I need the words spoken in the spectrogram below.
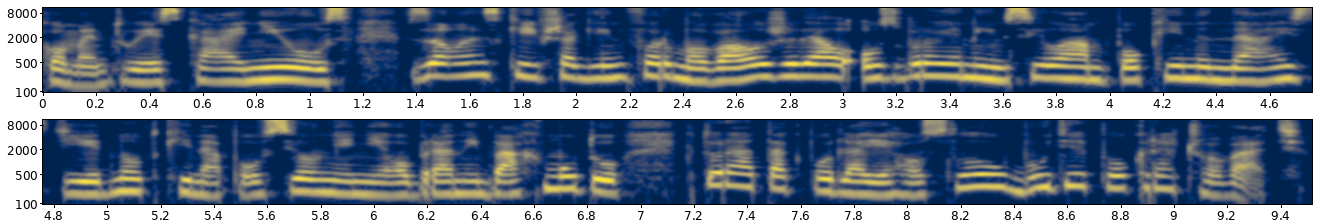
komentuje Sky News. Zelenský však informoval, že dal ozbrojeným silám pokyn nájsť jednotky na posilnenie obrany Bachmutu, ktorá tak podľa jeho slov bude pokračovať.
